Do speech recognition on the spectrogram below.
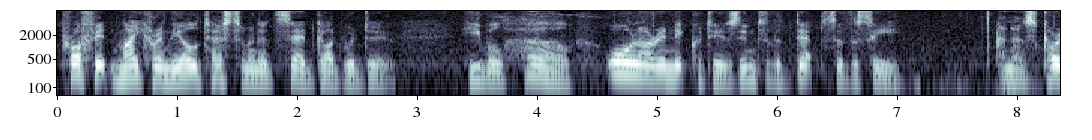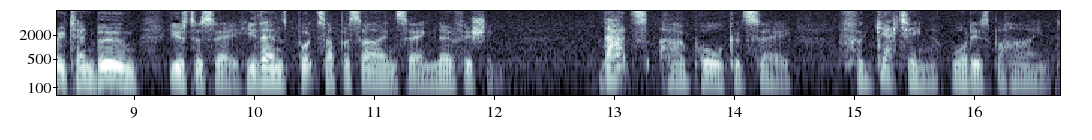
prophet Micah in the Old Testament had said God would do. He will hurl all our iniquities into the depths of the sea. And as Corrie ten Boom used to say, he then puts up a sign saying, No fishing. That's how Paul could say, forgetting what is behind.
